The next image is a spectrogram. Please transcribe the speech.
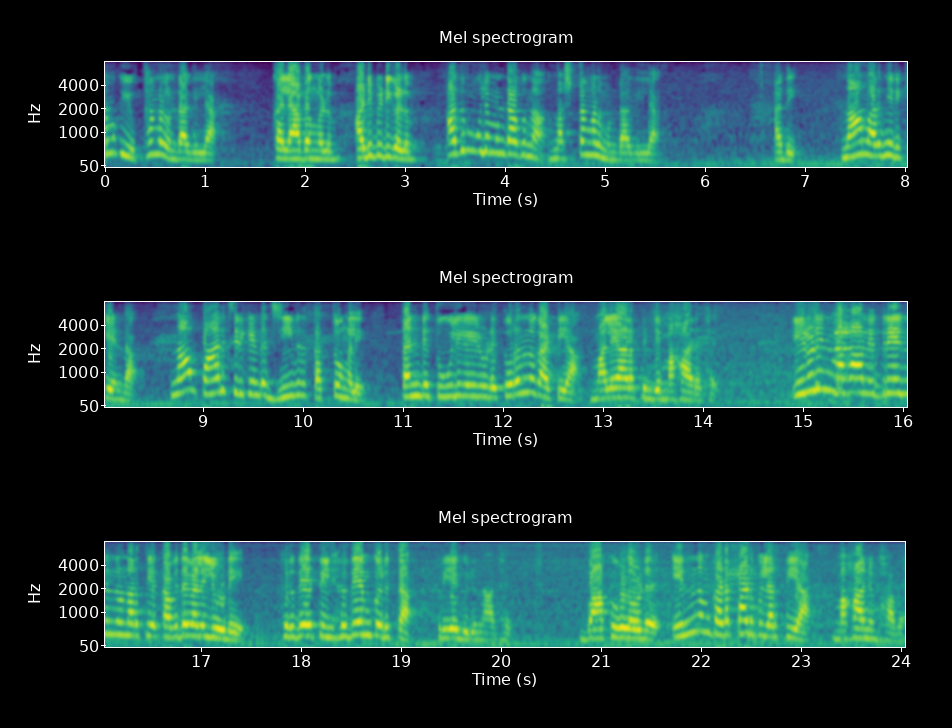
നമുക്ക് യുദ്ധങ്ങൾ ഉണ്ടാകില്ല. കലാപങ്ങളും അടിപിടികളും അതുമൂലമുണ്ടാകുന്ന നഷ്ടങ്ങളും ഉണ്ടാകില്ല. അതെ നാം അറിഞ്ഞിരിക്കേണ്ട നാം പാലിച്ചിരിക്കേണ്ട ജീവിത തത്വങ്ങളെ തന്റെ തൂലികയിലൂടെ തുറന്നുകാട്ടിയ മലയാളത്തിന്റെ മഹാരഥൻ. ഇരുളിൻ മഹാനിദ്രയിൽ നിന്നുണർത്തിയ കവിതകളിലൂടെ ഹൃദയത്തിൽ ഹൃദയം കൊരുത്ത പ്രിയ ഗുരുനാഥൻ. വാക്കുകളോട് എന്നും കടപ്പാട് പുലർത്തിയ മഹാനുഭാവൻ.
